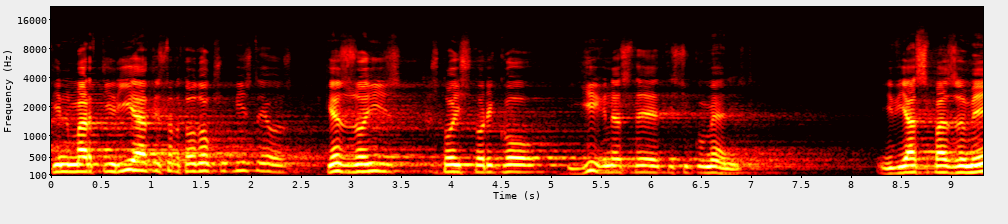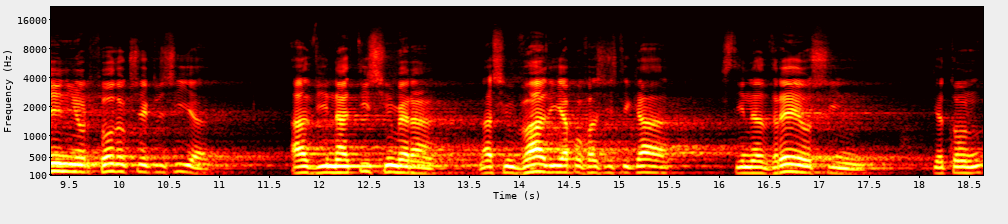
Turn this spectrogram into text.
την μαρτυρία της Ορθοδόξου πίστεως και ζωής στο ιστορικό γίγνεσθε της οικουμένης. Η διασπασμένη Ορθόδοξη Εκκλησία αδυνατή σήμερα να συμβάλλει αποφασιστικά στην εδραίωση και των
